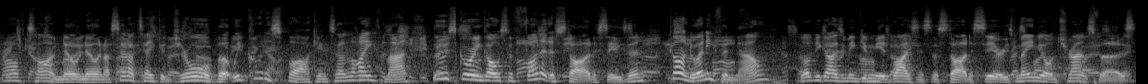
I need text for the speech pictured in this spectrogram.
Half time, no, no, and I said I'd take a draw, but we've got to spark into life, man. We were scoring goals for fun at the start of the season. Can't do anything now. A lot of you guys have been giving me advice since the start of the series, mainly on transfers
